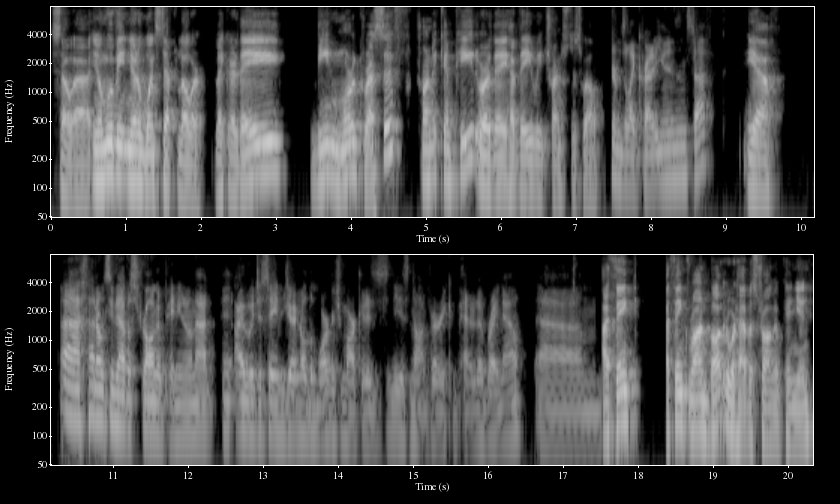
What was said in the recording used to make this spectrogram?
So uh, you know, moving you know one step lower, like are they being more aggressive, trying to compete, or they have they retrenched as well in terms of like credit unions and stuff? Yeah. Uh, I don't seem to have a strong opinion on that. I would just say in general, the mortgage market is is not very competitive right now. Um, I think I think Ron Butler would have a strong opinion.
